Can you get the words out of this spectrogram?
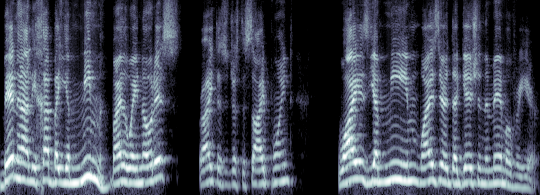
ben halicha yamim. By the way, notice, right? This is just a side point. Why is yamim? Why is there a dagesh in the mem over here?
